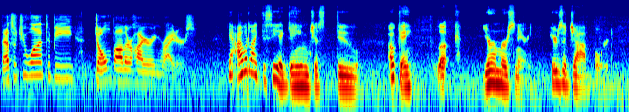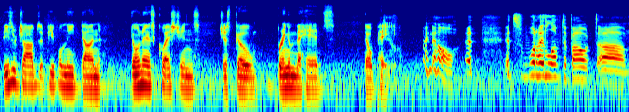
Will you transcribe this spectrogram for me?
That's what you want it to be. Don't bother hiring writers. Yeah, I would like to see a game just do okay, look, you're a mercenary. Here's a job board. These are jobs that people need done. Don't ask questions. Just go bring them the heads. They'll pay you. I know. It, it's what I loved about, um,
